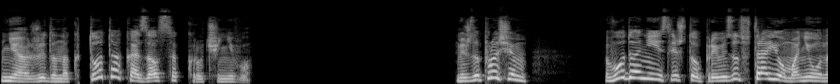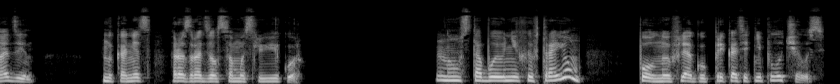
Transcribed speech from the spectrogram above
неожиданно кто-то оказался круче него. Между прочим, воду они, если что, привезут втроем, а не он один. Наконец разродился мыслью Егор. «Ну, с тобой у них и втроем полную флягу прикатить не получилось».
